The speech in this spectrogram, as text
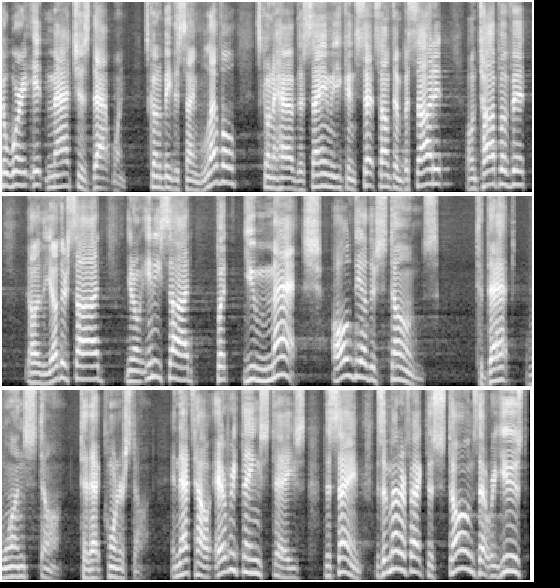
to where it matches that one. It's going to be the same level. It's going to have the same, you can set something beside it, on top of it, uh, the other side, you know, any side, but you match all the other stones to that one stone to that cornerstone. And that's how everything stays the same. As a matter of fact, the stones that were used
